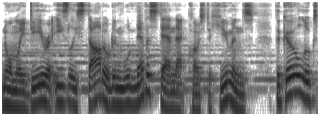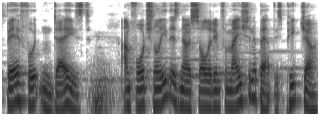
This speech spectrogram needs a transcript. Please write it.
Normally deer are easily startled and will never stand that close to humans. The girl looks barefoot and dazed. Unfortunately, there's no solid information about this picture.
